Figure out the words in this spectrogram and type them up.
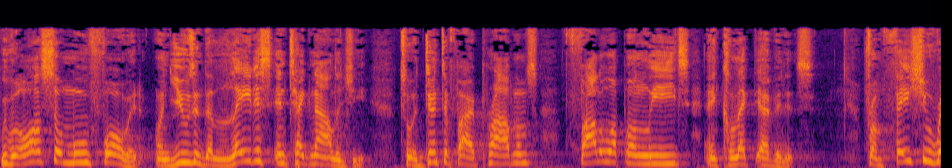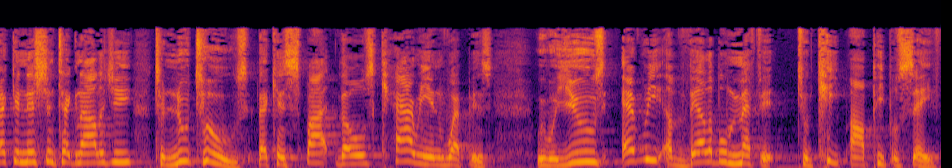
We will also move forward on using the latest in technology to identify problems, follow up on leads, and collect evidence. From facial recognition technology to new tools that can spot those carrying weapons, we will use every available method to keep our people safe.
